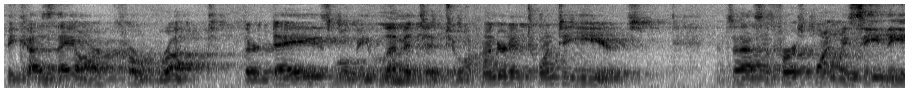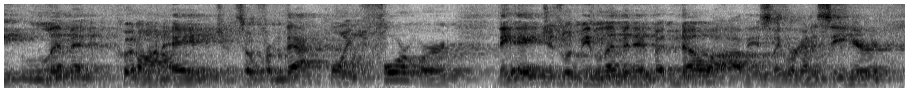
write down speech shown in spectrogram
because they are corrupt. Their days will be limited to 120 years. So that's the first point we see the limit put on age. And so from that point forward, the ages would be limited, but Noah, obviously, we're going to see here,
